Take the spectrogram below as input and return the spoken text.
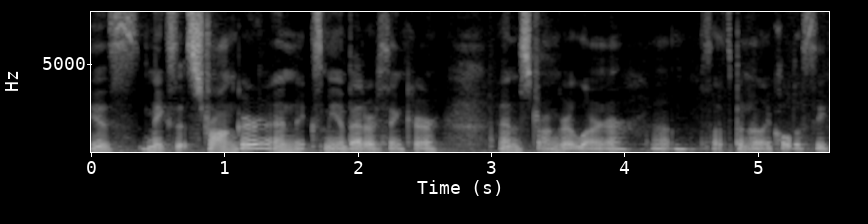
is makes it stronger and makes me a better thinker and a stronger learner. Um, so that's been really cool to see.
